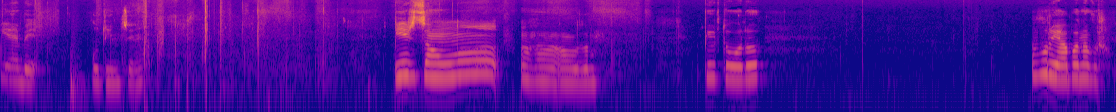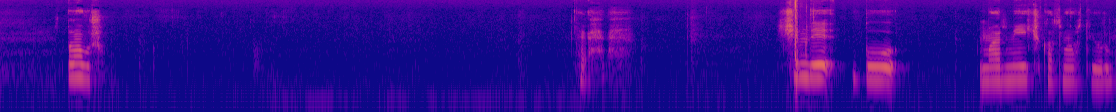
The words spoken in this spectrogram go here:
Yine bir budayım seni. Bir zanlı aha aldım. Bir doğru. Vur ya bana vur. Bana vur. Şimdi bu mermiyi çıkartmak istiyorum.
